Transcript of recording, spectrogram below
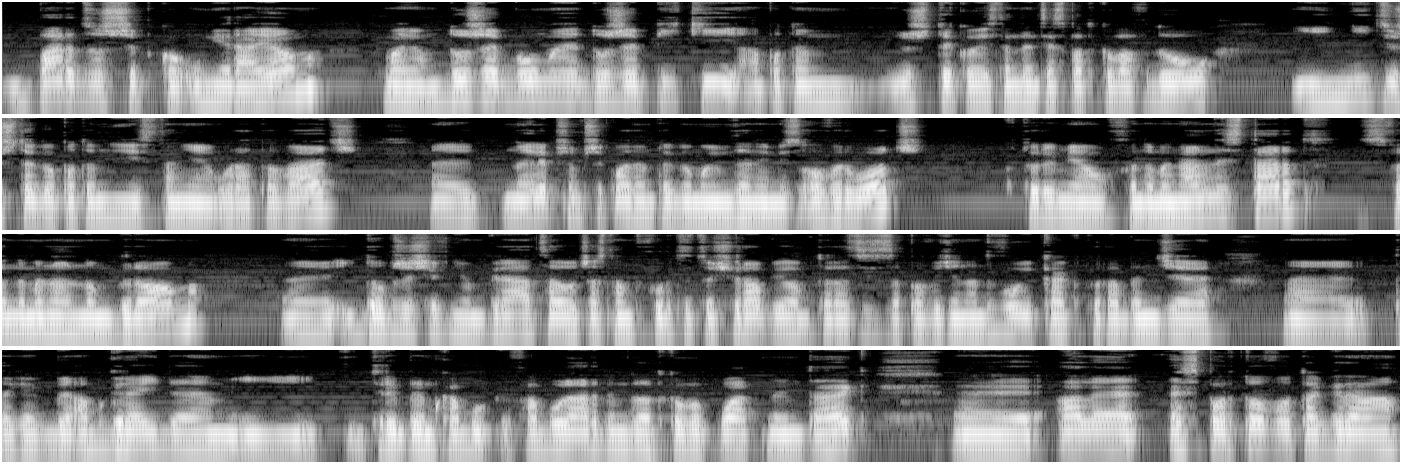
bardzo szybko umierają, mają duże boomy, duże piki, a potem już tylko jest tendencja spadkowa w dół i nic już tego potem nie jest w stanie uratować. E, najlepszym przykładem tego moim zdaniem jest Overwatch, który miał fenomenalny start z fenomenalną grą i dobrze się w nią gra, cały czas tam twórcy coś robią, teraz jest zapowiedziana dwójka, która będzie e, tak jakby upgrade'em i trybem fabularnym dodatkowo płatnym, tak, ale esportowo ta gra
